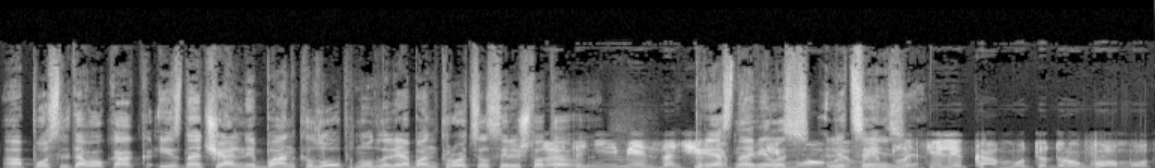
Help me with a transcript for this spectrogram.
а, после того, как изначальный банк лопнул или обанкротился, обанкротился или что-то это не имеет значения. приостановилась Почему лицензия. вы выплатили кому-то другому?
